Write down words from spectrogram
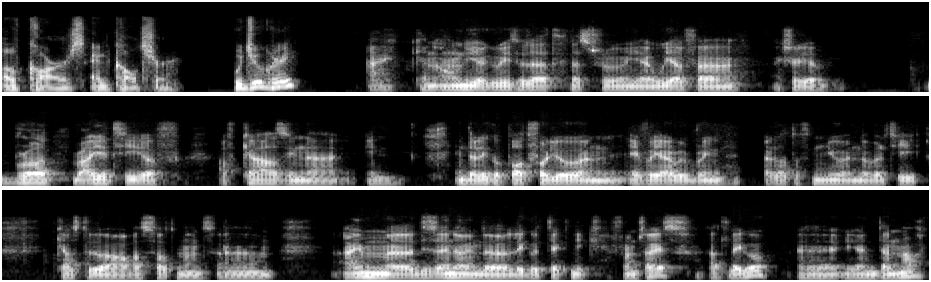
of cars and culture. Would you agree? I can only agree to that. That's true. Yeah, we have uh, actually a broad variety of of cars in uh, in in the Lego portfolio, and every year we bring a lot of new and novelty cars to our assortment. Um, I'm a designer in the Lego Technic franchise at Lego uh, here in Denmark.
